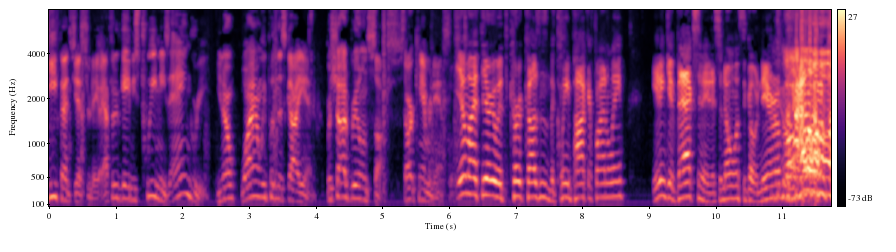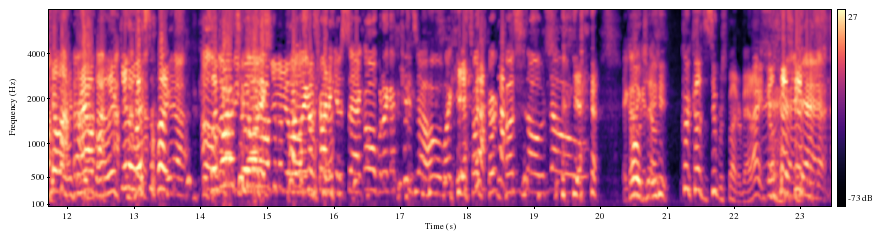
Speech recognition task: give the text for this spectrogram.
defense yesterday. After the game, he's tweeting, he's angry. You know, why aren't we putting this guy in? Bashaud Breeland sucks. Start Cameron Dantzler. You know my theory with Kirk Cousins and the clean pocket finally? He didn't get vaccinated, so no one wants to go near him. Oh. Like, I don't want oh. him killing a grandma. Like, get away. So, like, Yeah. Oh, like, like, why aren't you going after the like, I'm trying to get a sack. Oh, but I got kids at home. I can't touch Kirk Cousins. Oh no. yeah. Oh, Jay, Kirk Cousins is super spreader, man. I ain't going yeah.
